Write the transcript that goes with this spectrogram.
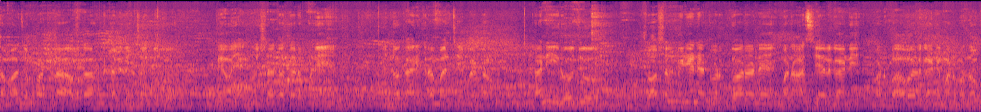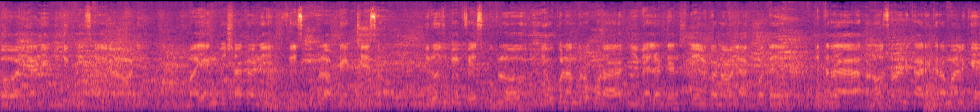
సమాజం పట్ల అవగాహన కలిగించేందుకు మేము యంగ్ విశాఖ తరపున ఎన్నో కార్యక్రమాలు చేపట్టాం. కానీ ఈరోజు సోషల్ మీడియా నెట్వర్క్ ద్వారానే మన ఆశయాలు కానీ మన భావాలు కానీ మన మనోభావాలు కానీ ముందుకు తీసుకెళ్ళగలమని మా యంగ్ విశాఖని ఫేస్బుక్లో అప్డేట్ చేశాం. ఈరోజు మేము ఫేస్బుక్లో యువకులందరూ కూడా ఈ వ్యాలంటైన్స్ డేలకనో లేకపోతే ఇతర అనవసరమైన కార్యక్రమాలకే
